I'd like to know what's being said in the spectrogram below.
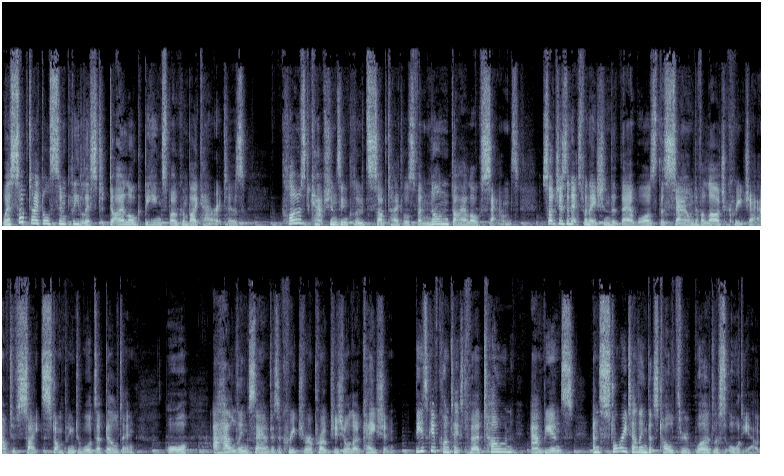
Where subtitles simply list dialogue being spoken by characters, closed captions include subtitles for non dialogue sounds, such as an explanation that there was the sound of a large creature out of sight stomping towards a building, or a howling sound as a creature approaches your location. These give context for tone, ambience, and storytelling that's told through wordless audio.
